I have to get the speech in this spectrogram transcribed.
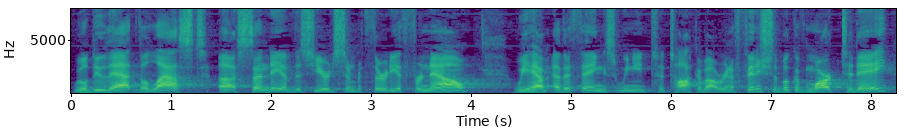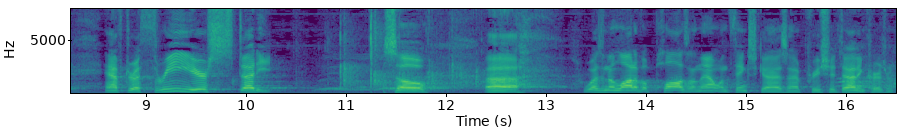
We'll do that the last uh, Sunday of this year, December 30th. For now, we have other things we need to talk about. We're going to finish the book of Mark today after a three year study. So, uh, wasn't a lot of applause on that one. Thanks, guys. I appreciate that encouragement.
